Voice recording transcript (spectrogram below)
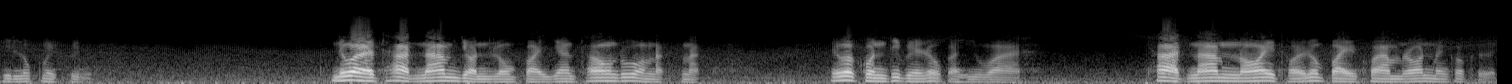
ที่ลุกไม่ขึ้นนึกว่าธาตุน้ำหย่อนลงไปยังท้องร่วงหนักๆหรือว่าคนที่เป็นโรคอหิวาธาตุน้ำน้อยถอยลงไปความร้อนมันก็เกิด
